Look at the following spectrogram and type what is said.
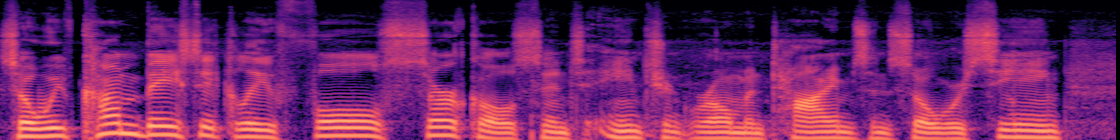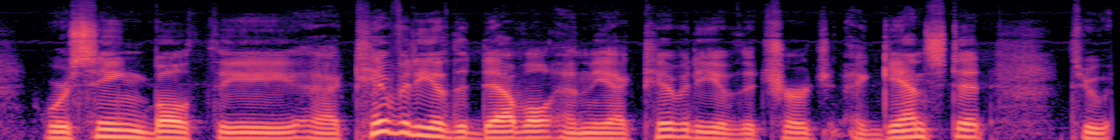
So we've come basically full circle since ancient Roman times, and so we're seeing we're seeing both the activity of the devil and the activity of the church against it through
